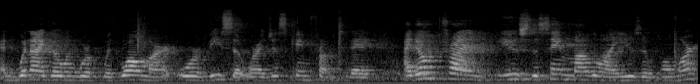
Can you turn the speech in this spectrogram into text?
and when I go and work with Walmart or Visa, where I just came from today, I don't try and use the same model I use at Walmart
